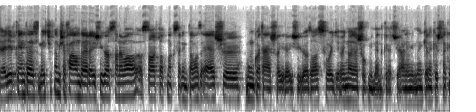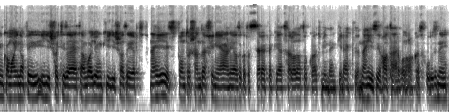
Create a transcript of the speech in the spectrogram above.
De egyébként ez még csak nem is a founderre is igaz, hanem a startupnak szerintem az első munkatársaira is igaz az, hogy, hogy nagyon sok mindent kell csinálni mindenkinek, és nekünk a mai napig így is, hogy 17-en vagyunk, így is azért nehéz pontosan definiálni azokat a szerepeket, feladatokat mindenkinek, nehéz határvonalakat húzni,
